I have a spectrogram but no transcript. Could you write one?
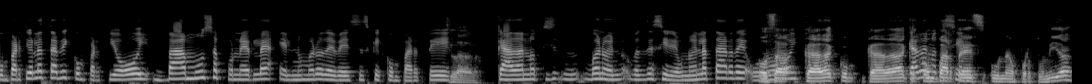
compartió la tarde y compartió hoy. Vamos a ponerle el número de veces que comparte cada noticia. Bueno, es decir, uno en la tarde, uno o sea, hoy. Cada, cada, que comparte es una oportunidad.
